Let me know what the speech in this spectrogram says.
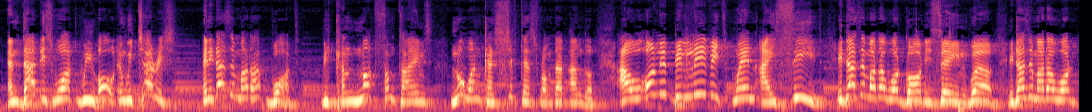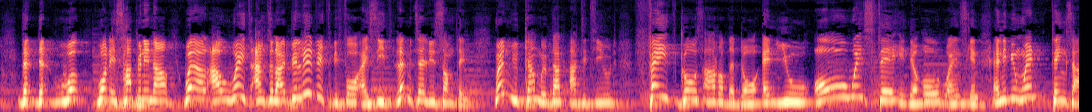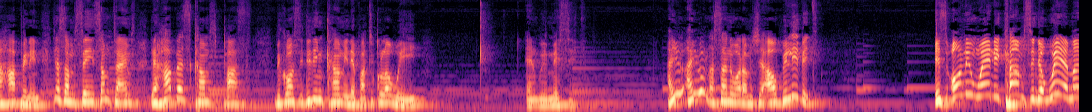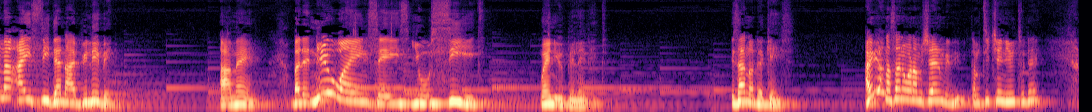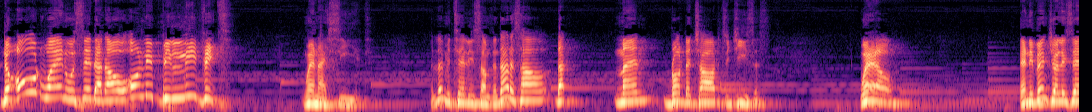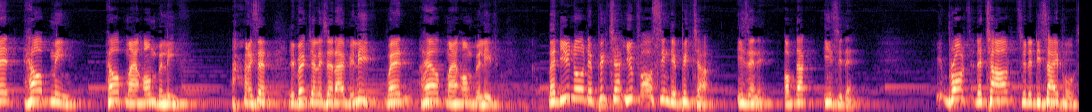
And that is what we hold and we cherish. And it doesn't matter what. We cannot sometimes no one can shift us from that angle. I will only believe it when I see it. It doesn't matter what God is saying. Well, it doesn't matter what, the, the, what, what is happening now. Well, I'll wait until I believe it before I see it. Let me tell you something. When you come with that attitude, faith goes out of the door and you always stay in the old wineskin. And even when things are happening, just I'm saying, sometimes the harvest comes past because it didn't come in a particular way and we miss it. Are you, understanding what I'm saying? I'll believe it. It's only when it comes in the way and manner I see, then I believe it. Amen. But the new wine says you will see it when you believe it. Is that not the case? Are you understanding what I'm sharing with you? I'm teaching you today. The old wine will say that I'll only believe it when I see it. But let me tell you something. That is how that man brought the child to Jesus. Well, and eventually said, Help me, help my unbelief. I said, eventually said, I believe. When help my unbelief. But do you know the picture? You've all seen the picture, isn't it, of that incident. He brought the child to the disciples.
